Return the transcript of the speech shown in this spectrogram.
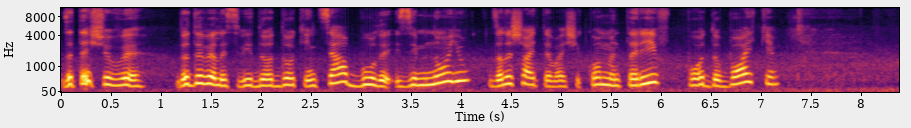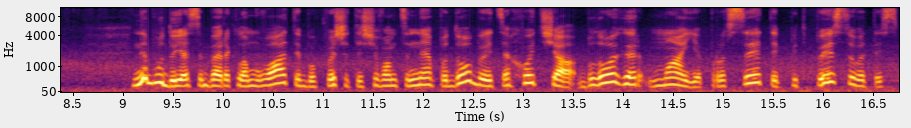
за те, що ви додивились відео до кінця, були зі мною. Залишайте ваші коментарі, вподобайки. Не буду я себе рекламувати, бо пишете, що вам це не подобається. Хоча блогер має просити підписуватись,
